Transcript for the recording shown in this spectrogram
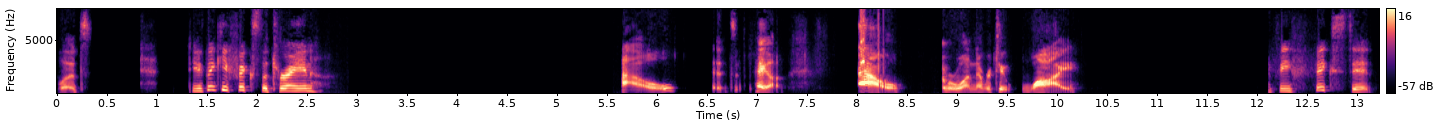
What? Do you think he fixed the train? How? It's, hang on. How? Number one. Number two. Why? If he fixed it,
